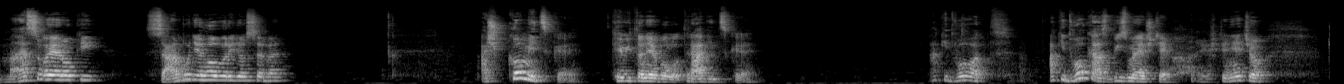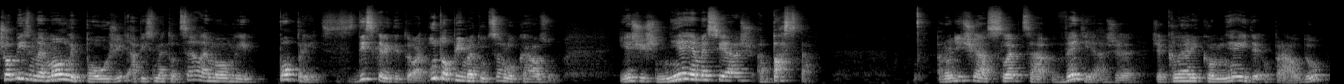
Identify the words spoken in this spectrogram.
má svoje roky, sám bude hovoriť o sebe. Až komické, keby to nebolo tragické. Aký dôvod, aký dôkaz by sme ešte, ešte niečo, čo by sme mohli použiť, aby sme to celé mohli poprieť, zdiskreditovať, utopíme tú celú kauzu. Ježiš nie je Mesiáš a basta rodičia slepca vedia, že, že klerikom nejde o pravdu,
